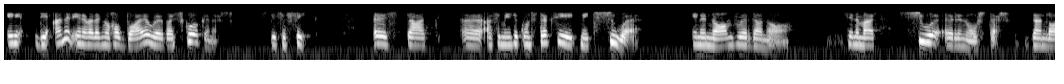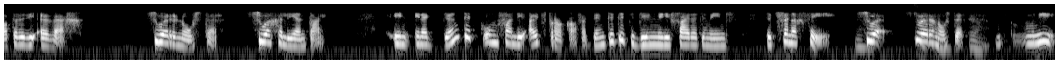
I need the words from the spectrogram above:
en die, die ander ene wat ek nogal baie hoor by skoolkinders spesifiek is dat uh, as jy 'n konstruksie het met so en 'n naamwoord daarna sê net maar so 'n renoster dan laat hulle die e weg. So renoster, so geleentheid en en ek dink dit kom van die uitspraak af. Ek dink dit het te doen met die feit dat 'n mens dit vinnig sê. Ja. So so renoster. Ja. Moenie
